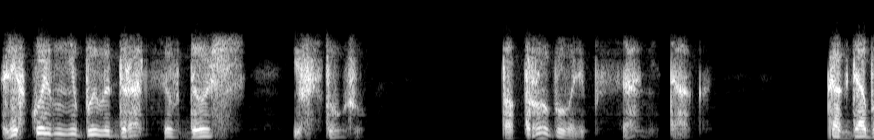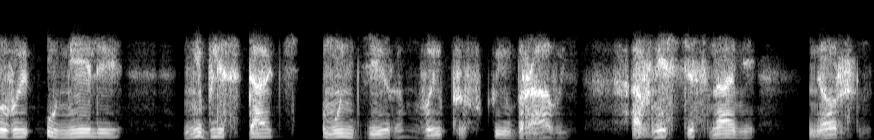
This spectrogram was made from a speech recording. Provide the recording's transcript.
Легко ли мне было драться в дождь и в стужу? Попробовали бы сами так. Когда бы вы умели не блистать мундиром, выправкой бравой, а вместе с нами мерзнуть,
